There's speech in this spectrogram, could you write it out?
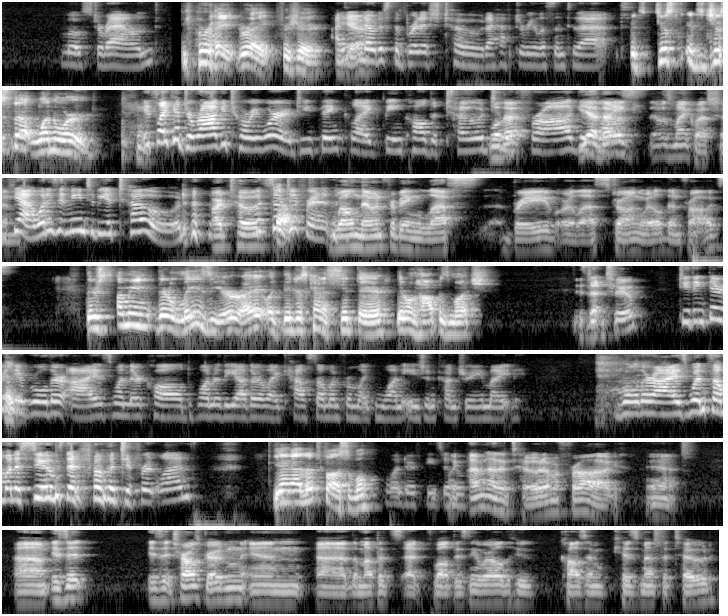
most around. right, right, for sure. I didn't Yeah. notice the British toad. I have to re-listen to that. It's just it's just that one word. Hmm. It's like a derogatory word. Do you think like being called a toad Well, to a frog is yeah, that like was that was my question. Yeah, what does it mean to be a toad? Are toads What's so Yeah. different? well known for being less brave or less strong-willed than frogs? There's I mean, they're lazier, right? Like they just kind of sit there. They don't hop as much. Is that true? Do you think they I- they roll their eyes when they're called one or the other, like how someone from like one Asian country might roll their eyes when someone assumes they're from a different one? Yeah, that's possible. I wonder if these are Like, the I'm not a toad. I'm a frog. Yeah. Um, is it is it Charles Grodin in uh, the Muppets at Walt Disney World who calls him Kismet the Toad?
